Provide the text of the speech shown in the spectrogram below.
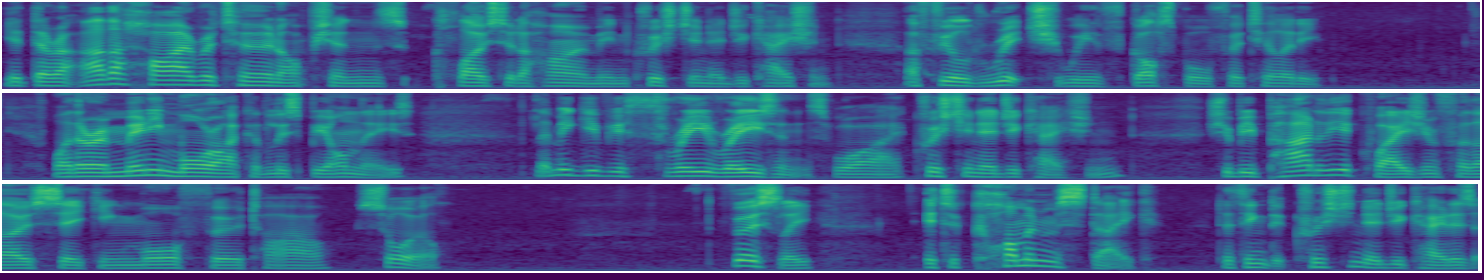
Yet there are other high return options closer to home in Christian education, a field rich with gospel fertility. While there are many more I could list beyond these, let me give you three reasons why Christian education should be part of the equation for those seeking more fertile soil. Firstly, it's a common mistake to think that Christian educators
